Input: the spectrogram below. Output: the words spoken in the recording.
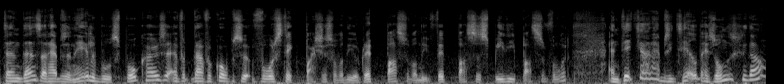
tendens. Daar hebben ze een heleboel spookhuizen. En daar verkopen ze voorstikpasjes. Van die rippassen, van die VIP-passen, speedy-passen voor. En dit jaar hebben ze iets heel bijzonders bijzonders gedaan.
